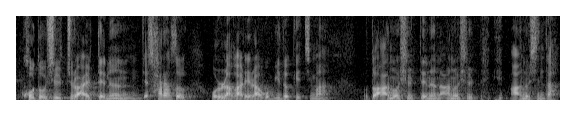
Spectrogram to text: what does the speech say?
곧 오실 줄 알 때는 이제 살아서 올라가리라고 믿었겠지만 또 안 오실 때는 안 오실 때, 안 오신다.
